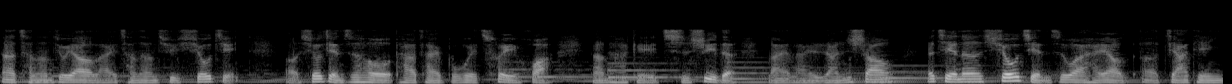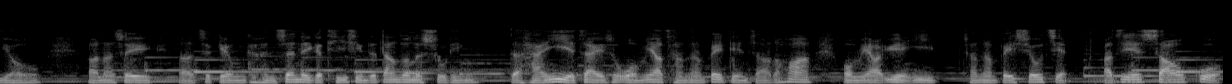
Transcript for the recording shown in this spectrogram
那常常就要来常常去修剪。呃，修剪之后它才不会脆化，让它可以持续的来来燃烧，而且呢，修剪之外还要呃加添油，啊，那所以呃这给我们一个很深的一个提醒，这当中的属灵的含义也在于说，我们要常常被点着的话，我们要愿意。常常被修剪，把这些烧过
